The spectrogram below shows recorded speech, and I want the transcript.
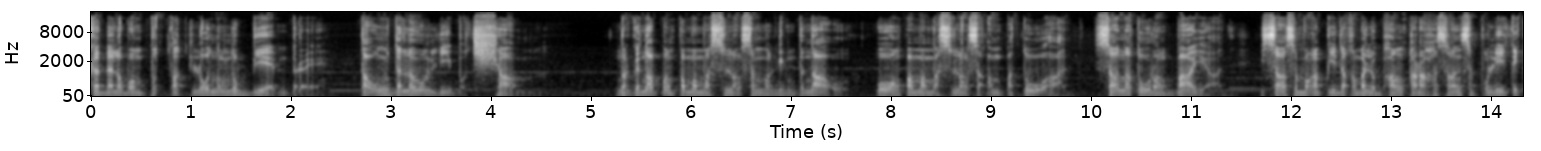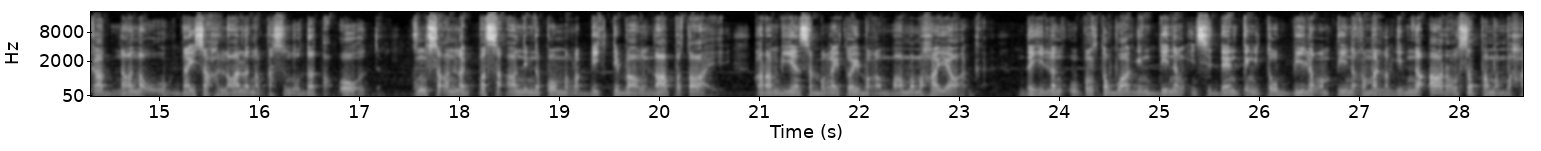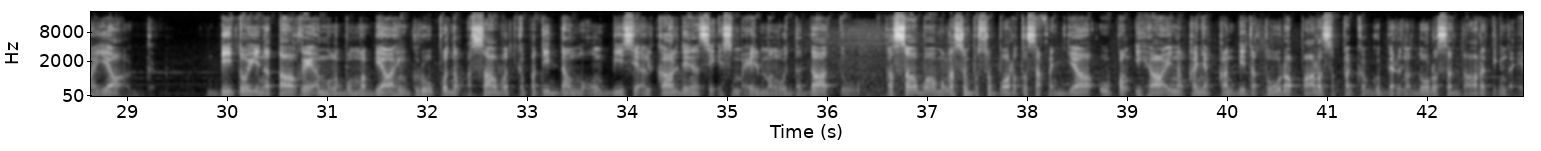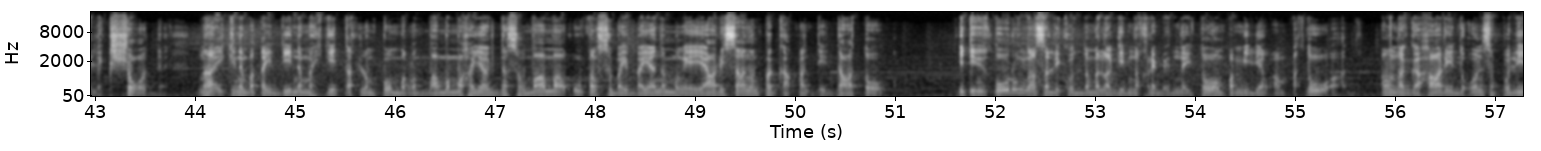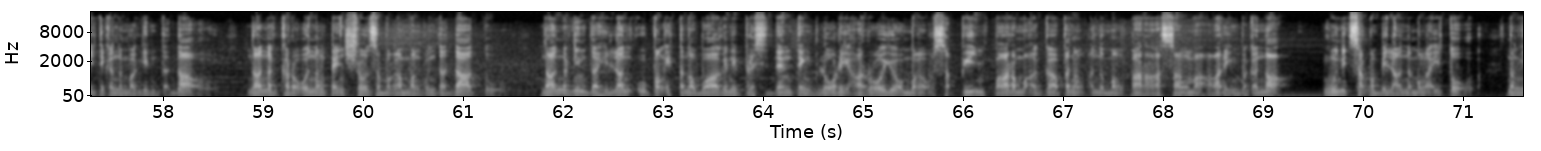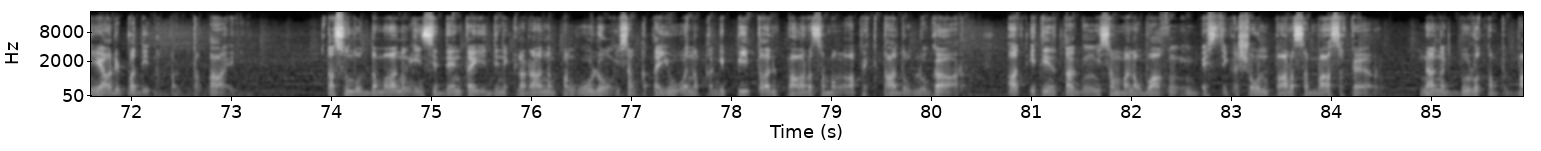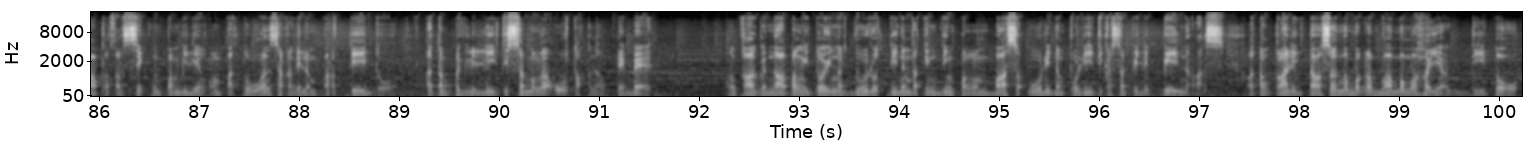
ika-23 ng Nobyembre, taong 2000 siyam. Naganap ang pamamaslang sa Maguindanao o ang pamamaslang sa Ampatuan sa naturang bayan, isa sa mga pinakamalubhang karahasan sa politika na nauugnay sa halalan ng kasunod na taon, kung saan lagpas sa anim na po mga biktima ang napatay, karamihan sa mga ito ay mga mamamahayag, dahilan upang tawagin din ang insidenteng ito bilang ang pinakamalagim na araw sa pamamahayag. Dito inatake ang mga bumabiyaheng grupo ng asawa at kapatid ng noong vice-alkalde na si Ismael Mangudadato kasama ang mga sumusuporta sa kanya upang ihain ang kanyang kandidatura para sa pagkagobernador sa darating na eleksyon. Na ikinamatay din ng mahigit 30 mga mamamahayag na sumama upang subaybayan ang mangyayari sa ng pagkakandidato. Itinuturong nasa likod na malagim na krimen na ito ang pamilyang Ampatuan, ang naghahari doon sa politika ng Maguindanao, na nagkaroon ng tensyon sa mga Mangundadato na naging dahilan upang ipanawagan ni Presidenteng Gloria Arroyo ang mga usapin para maagapan ang anumang karahasang maaaring maganap. Ngunit sa kabila ng mga ito, nangyari pa din ang pagpatay. Kasunod naman ng insidente ay idineklara ng Pangulo ang isang katayuan ng kagipitan para sa mga apektadong lugar at itinatag ang isang malawakang investigasyon para sa massacre na nagdulot ng pagpapatalsik ng pamilyang ampatuan sa kanilang partido at ang paglilitis sa mga utak ng krimen. Ang kaganapang ito ay nagdulot din ng matinding pangamba sa uri ng politika sa Pilipinas at ang kaligtasan ng mga mamamahayag dito.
